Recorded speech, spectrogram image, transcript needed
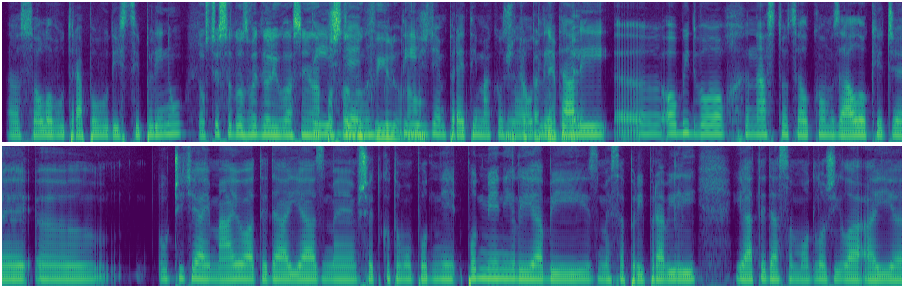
solovú trapovú disciplínu. To ste sa dozvedeli vlastne týždeň, na poslednú chvíľu. No? Týždeň predtým, ako sme odlietali. Uh, obidvoch nás to celkom vzalo, keďže uh, určite aj Majo a teda aj ja sme všetko tomu podne, podmienili, aby sme sa pripravili. Ja teda som odložila aj uh,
